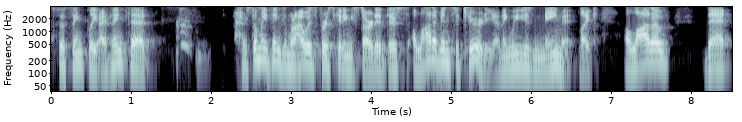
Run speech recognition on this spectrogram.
succinctly. I think that there's so many things. When I was first getting started, there's a lot of insecurity. I think we just name it like a lot of that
